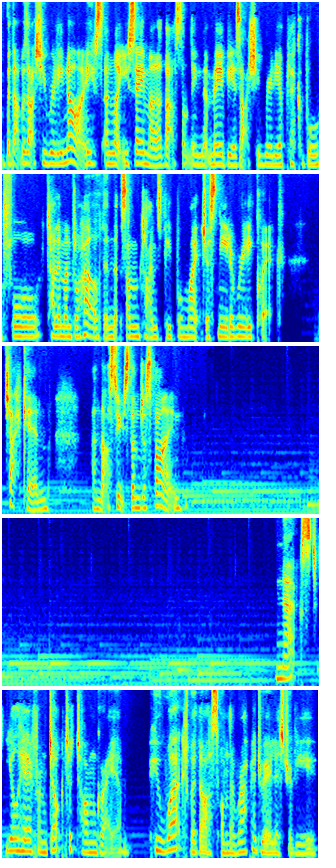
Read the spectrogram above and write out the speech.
but that was actually really nice. And like you say Merle that's something that maybe is actually really applicable for telemental health and that sometimes people might just need a really quick check in and that suits them just fine. Next, you'll hear from Dr. Tom Graham, who worked with us on the Rapid Realist Review,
